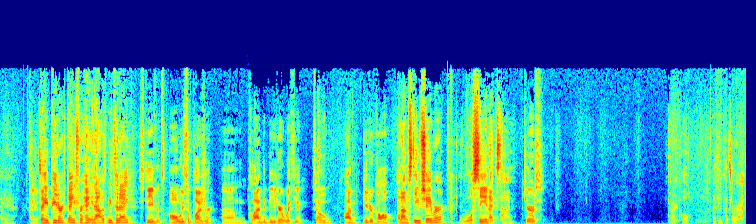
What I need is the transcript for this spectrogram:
So, anyway. So, hey, Peter, thanks for hanging out with me today. Steve, it's always a pleasure. Um, glad to be here with you. So I'm Peter Coll. And I'm Steve Schaeber, and we'll see you next time. Cheers. All right, cool. I think that's a wrap.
